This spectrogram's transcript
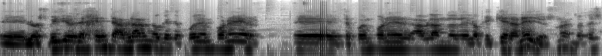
eh, los vídeos de gente hablando que te pueden poner, eh, te pueden poner hablando de lo que quieran ellos, ¿no? Entonces,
